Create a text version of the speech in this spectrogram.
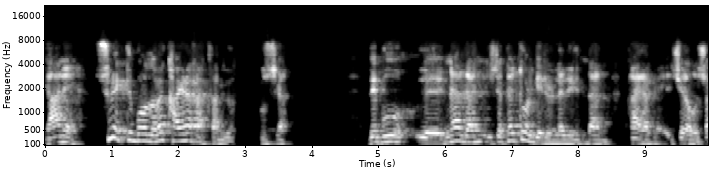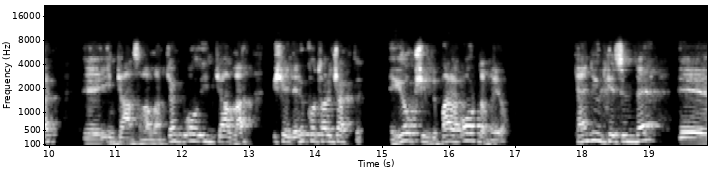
Yani sürekli buralara kaynak aktarıyor Rusya. Ve bu e, nereden işte petrol gelirlerinden kaynak şey olacak, e, imkan sağlanacak. O imkanla bir şeyleri kotaracaktı. E, yok şimdi para orada da yok. Kendi ülkesinde e,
